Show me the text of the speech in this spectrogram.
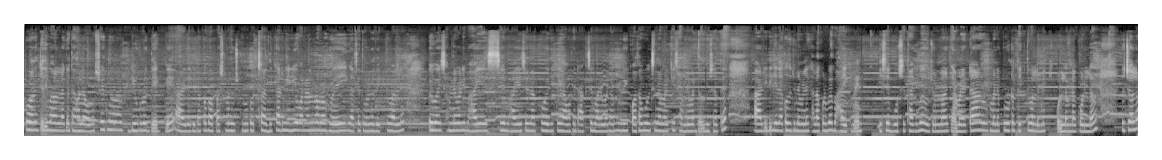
তোমাদের যদি ভালো লাগে তাহলে অবশ্যই তুমি আমার ভিডিওগুলো দেখবে। আর এদিকে দেখো বাবার সঙ্গে দুষ্টুমি করছে, আর এদিকে আর ভিডিও বানানো আমার হয়েই গেছে, তোমরা দেখতে পারলে। ওই বাড়ির সামনে বাড়ি ভাই এসছে, ভাই এসে দেখো এদিকে আমাকে ডাকছে বারে বারে আমি ওদিকে কথা বলছিলাম আর কি সামনে বাড়ি দাদুর সাথে। আর এদিকে দেখো দুজনে মিলে খেলা করবে, ভাই এখানে এসে বসে থাকবে, ওই জন্য আর ক্যামেরাটা মানে পুরোটা দেখতে পারলে না, কী করলাম না করলাম। তো চলো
